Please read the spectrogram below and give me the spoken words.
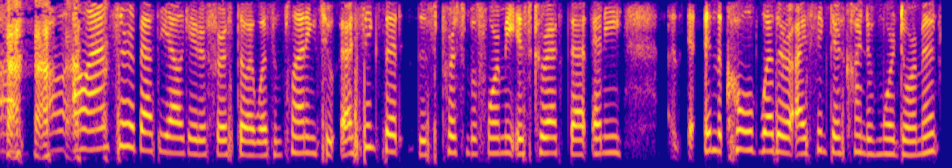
Um, I'll, I'll answer about the alligator first, though I wasn't planning to. I think that this person before me is correct that any in the cold weather, I think they're kind of more dormant.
